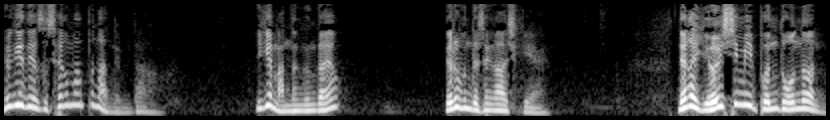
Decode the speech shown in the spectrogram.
여기에 대해서 세금 한 푼 안 냅니다. 이게 맞는 건가요? 여러분들 생각하시기에. 내가 열심히 번 돈은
